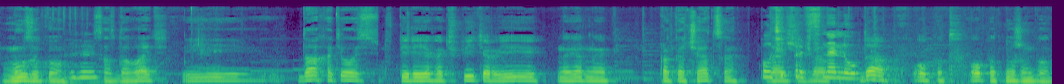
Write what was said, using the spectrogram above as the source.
музыку, mm-hmm. создавать. И да, хотелось переехать в Питер и, наверное, прокачаться. Получить дальше, профессиональный да. опыт. Да, опыт, опыт нужен был.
